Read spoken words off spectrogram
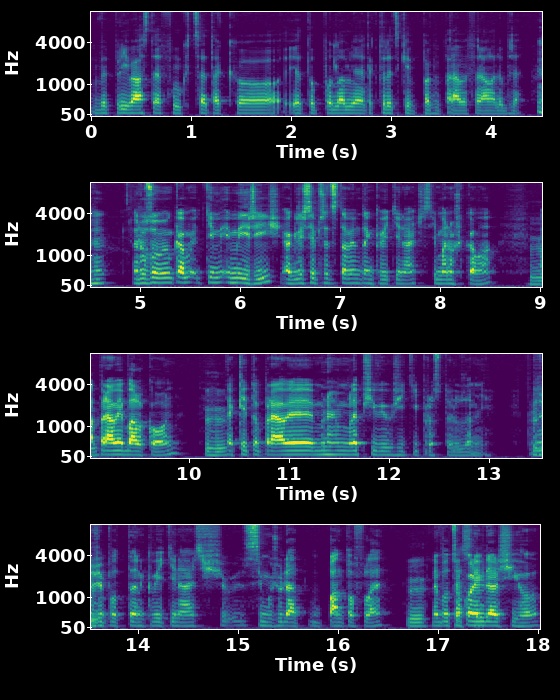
vyplývá z té funkce, tak eh, je to podle mě, tak to vždycky pak vypadá ve finále dobře. Mm-hmm. Rozumím, kam tím i míříš a když si představím ten květináč s těma nožkama mm-hmm. a právě balkón, mm-hmm. tak je to právě mnohem lepší využití prostoru za mě protože mm. pod ten květináč si můžu dát pantofle mm, nebo cokoliv jasný. dalšího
